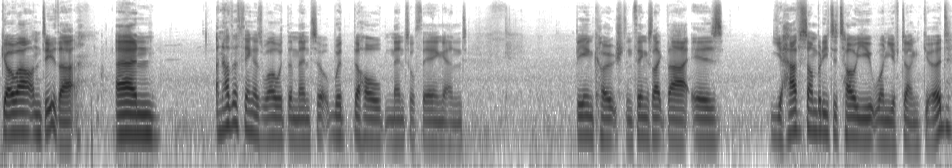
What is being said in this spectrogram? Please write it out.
go out and do that and another thing as well with the mental with the whole mental thing and being coached and things like that is you have somebody to tell you when you've done good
